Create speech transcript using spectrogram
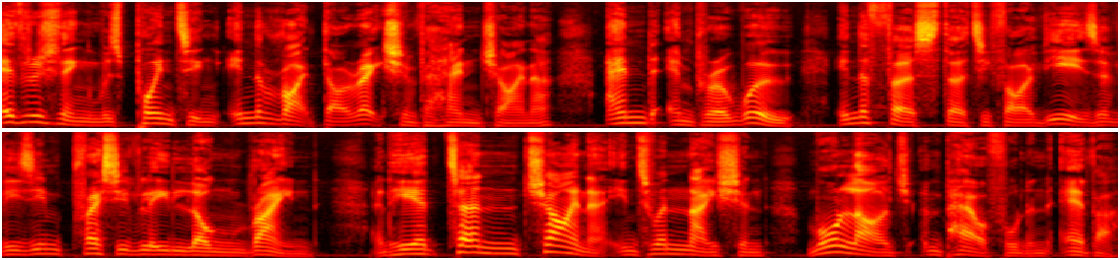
everything was pointing in the right direction for Han China and Emperor Wu in the first 35 years of his impressively long reign, and he had turned China into a nation more large and powerful than ever.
